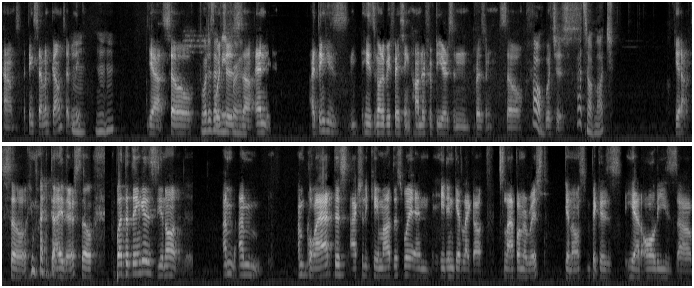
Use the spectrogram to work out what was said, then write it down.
counts. I think seven counts, I believe. Mm-hmm. Yeah. So What does that which mean is for him? Uh, and I think he's he's going to be facing 150 years in prison. So oh, which is that's not much. yeah. So he might die there. So, but the thing is, you know, I'm I'm I'm glad this actually came out this way, and he didn't get like a slap on the wrist, you know, because he had all these. Um,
